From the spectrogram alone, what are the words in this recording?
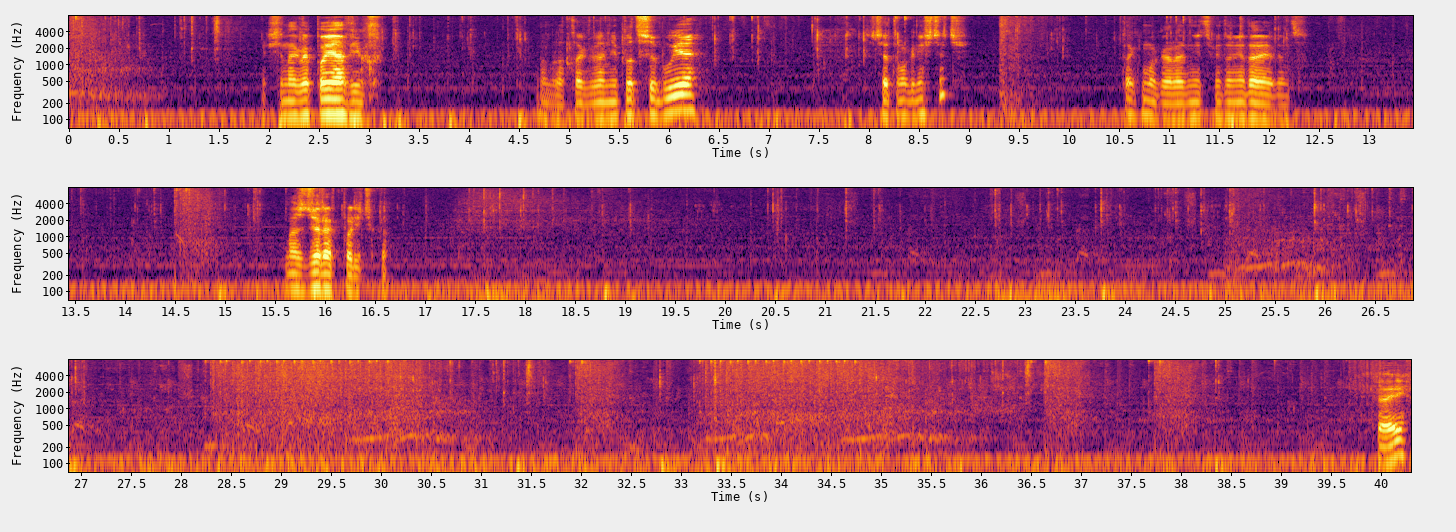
Jak się nagle pojawił. Dobra, tego nie potrzebuję. Czy ja to mogę niszczyć? Tak mogę, ale nic mi to nie daje, więc... Masz dziurę w policzku. Okej.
